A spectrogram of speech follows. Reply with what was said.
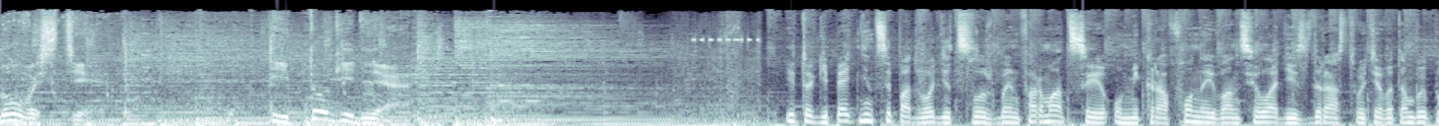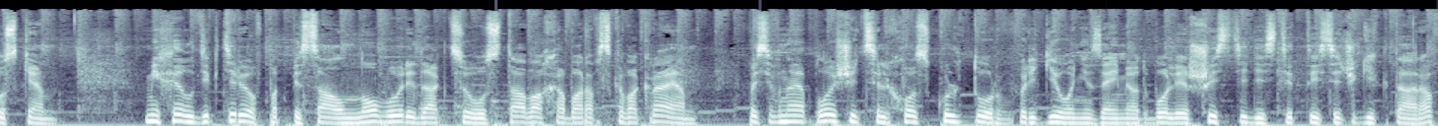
Новости. Итоги дня. Итоги пятницы подводит служба информации. У микрофона Иван Силадий. Здравствуйте в этом выпуске. Михаил Дегтярев подписал новую редакцию устава Хабаровского края. Посевная площадь сельхозкультур в регионе займет более 60 тысяч гектаров.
